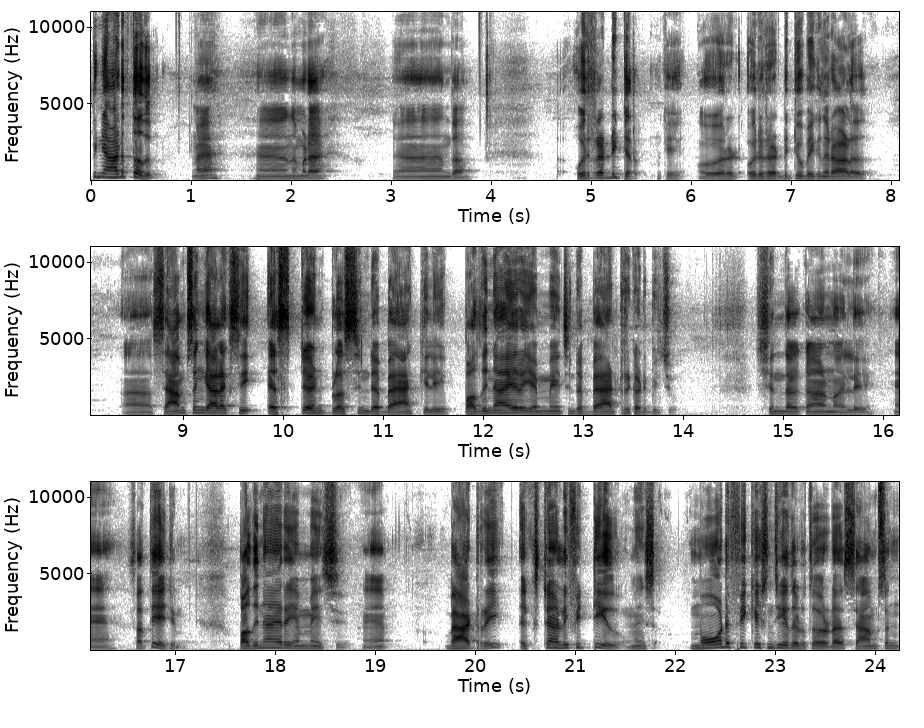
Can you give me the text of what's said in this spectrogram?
പിന്നെ അടുത്തത് നമ്മുടെ എന്താ ഒരു റെഡിറ്റർ ഓക്കെ ഒരു റെഡിറ്റ് ഉപയോഗിക്കുന്ന ഒരാൾ സാംസങ് ഗാലക്സി എസ് ടെൻ പ്ലസിന്റെ ബാക്കിൽ പതിനായിരം എം എച്ചിന്റെ ബാറ്ററി ഘടിപ്പിച്ചു. പക്ഷെ എന്തൊക്കെ കാണണം അല്ലേ? ഏഹ് സത്യമായിട്ടും പതിനായിരം M H battery externally fit ചെയ്തു. മീൻസ് മോഡിഫിക്കേഷൻ ചെയ്തെടുത്തു അവരുടെ സാംസങ്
